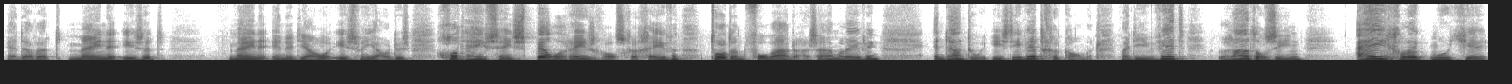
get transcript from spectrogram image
En dat het mijne is het mijne en het jouwe is van jou. Dus God heeft zijn spelregels gegeven tot een volwaardige samenleving. En daartoe is die wet gekomen. Maar die wet laat al zien, eigenlijk moet je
